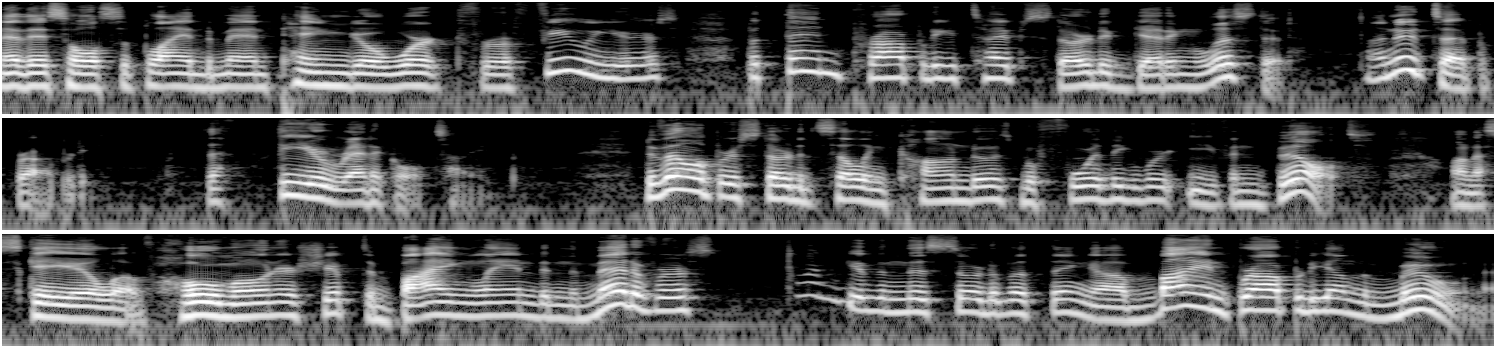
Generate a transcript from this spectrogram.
Now this whole supply and demand tango worked for a few years, but then property types started getting listed. A new type of property, the theoretical type. Developers started selling condos before they were even built. On a scale of home ownership to buying land in the metaverse, I'm giving this sort of a thing a buying property on the moon.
